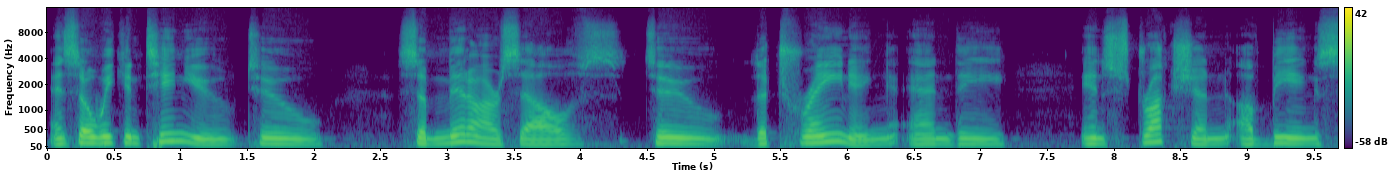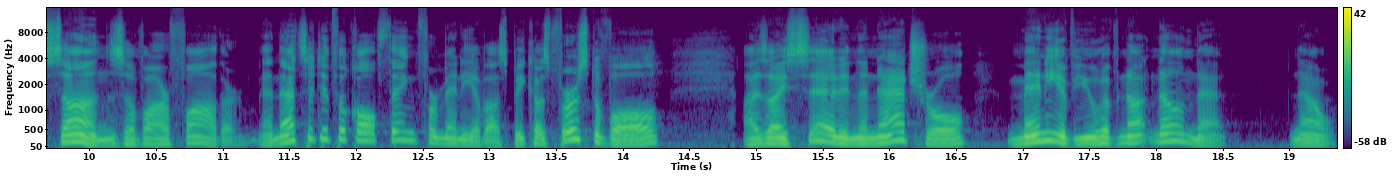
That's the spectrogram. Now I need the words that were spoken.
And so we continue to submit ourselves to the training and the instruction of being sons of our Father. And that's a difficult thing for many of us because, first of all, as I said, in the natural, many of you have not known that. Now,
